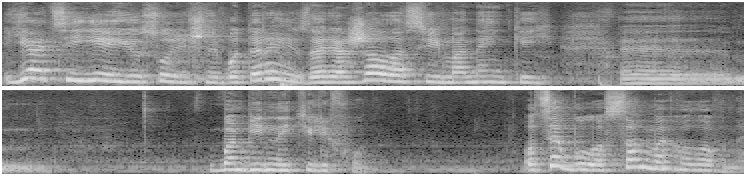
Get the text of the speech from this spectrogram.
я цією сонячною батареєю заряджала свій маленький е, мобільний телефон. Оце було саме головне.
